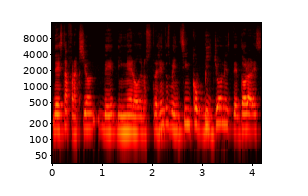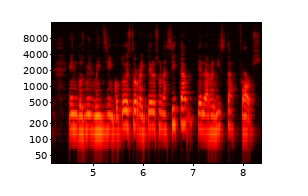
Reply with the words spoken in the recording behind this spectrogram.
de esta fracción de dinero de los 325 billones de dólares en 2025. Todo esto, reitero, es una cita de la revista Forbes.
